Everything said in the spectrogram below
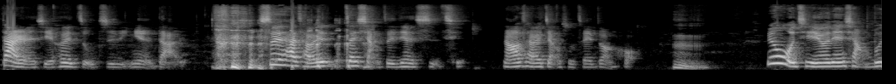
大人协会组织里面的大人，所以他才会在想这件事情，然后才会讲出这段话。嗯，因为我其实有点想不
